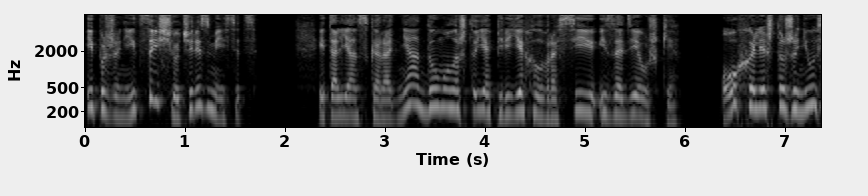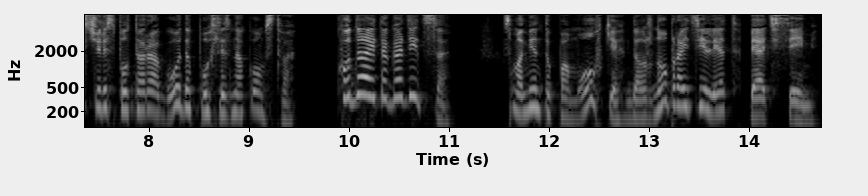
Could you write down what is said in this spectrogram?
и пожениться еще через месяц. Итальянская родня думала, что я переехал в Россию из-за девушки. Охали, что женюсь через полтора года после знакомства. Куда это годится? С момента помолвки должно пройти лет пять-семь.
